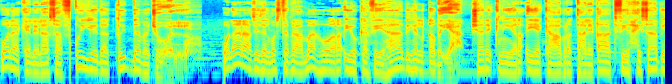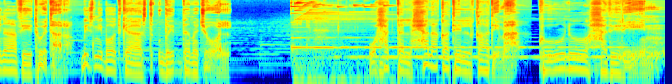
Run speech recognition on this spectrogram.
ولكن للأسف قيدت ضد مجهول. والآن عزيزي المستمع ما هو رأيك في هذه القضية؟ شاركني رأيك عبر التعليقات في حسابنا في تويتر. باسم بودكاست ضد مجهول. وحتى الحلقة القادمة كونوا حذرين.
